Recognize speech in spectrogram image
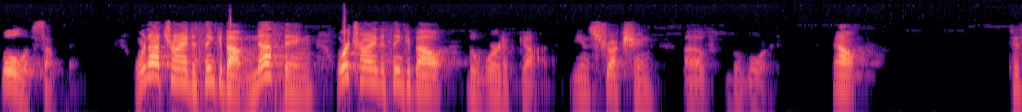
full of something. We're not trying to think about nothing, we're trying to think about the Word of God, the instruction of the Lord. Now, to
